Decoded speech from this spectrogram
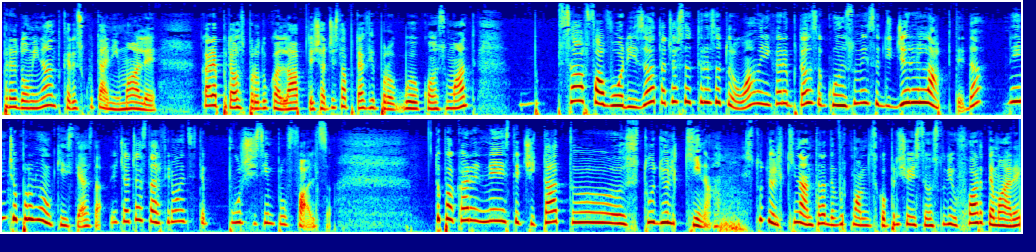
predominant crescute animale care puteau să producă lapte și acesta putea fi consumat, s-a favorizat această trăsătură. Oamenii care puteau să consume, să digere lapte, da? Nu e nicio problemă cu chestia asta. Deci această afirmație este pur și simplu falsă. După care ne este citat uh, studiul China. Studiul China, într-adevăr, cum am descoperit și eu, este un studiu foarte mare,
